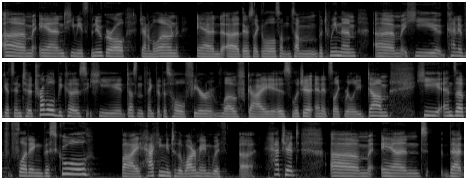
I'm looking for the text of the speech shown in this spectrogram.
Um, and he meets the new girl, Jena Malone, and uh, there's like a little something, something between them. Um, he kind of gets into trouble because he doesn't think that this whole fear love guy is legit and it's like really dumb. He ends up flooding the school by hacking into the water main with a hatchet um, and that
